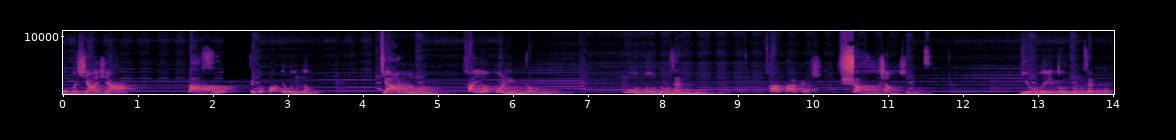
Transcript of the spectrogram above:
我们想想大师这个话的味道，假如。”他要不临终，不度众生，他大概是上上品往生。因为度众生呢，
